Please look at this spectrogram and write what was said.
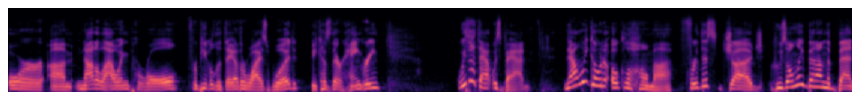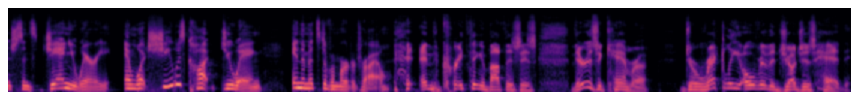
or um, not allowing parole for people that they otherwise would because they're hangry. We thought that was bad. Now we go to Oklahoma for this judge who's only been on the bench since January and what she was caught doing in the midst of a murder trial. And the great thing about this is there is a camera directly over the judge's head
